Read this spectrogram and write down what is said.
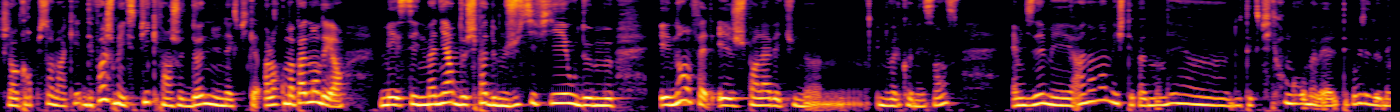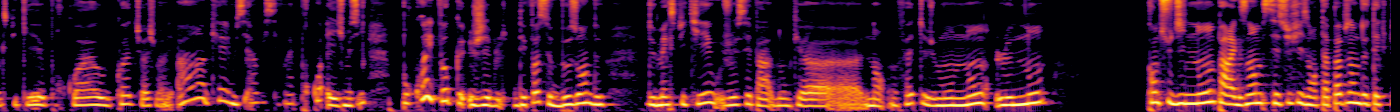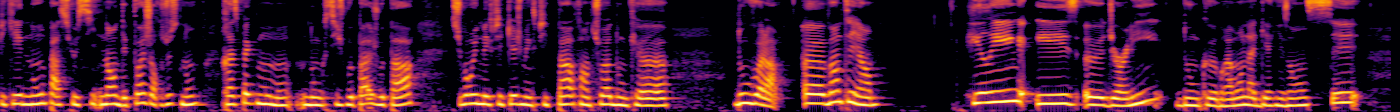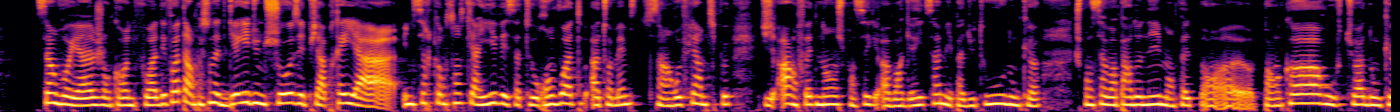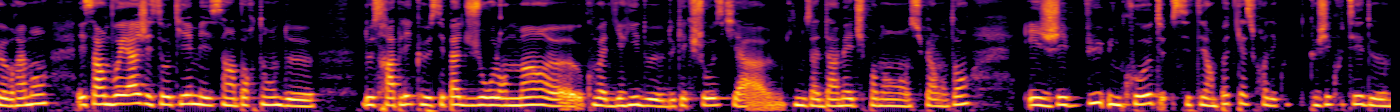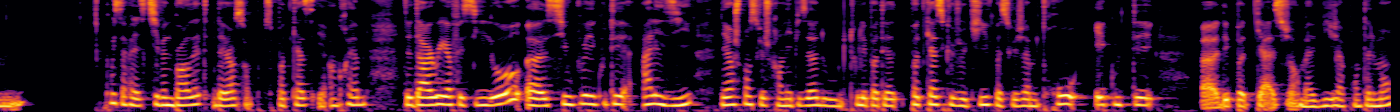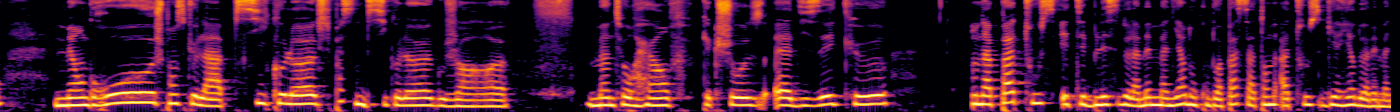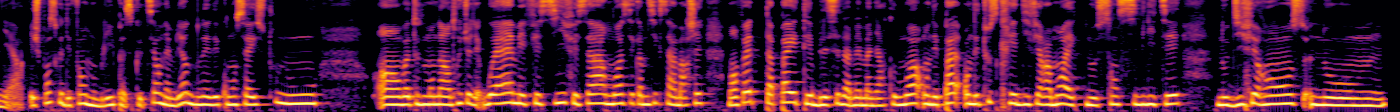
Je l'ai encore plus remarqué. Des fois, je m'explique, enfin, je donne une explication. Alors qu'on m'a pas demandé, hein. Mais c'est une manière de, je sais pas, de me justifier ou de me et non, en fait, et je parlais avec une, euh, une nouvelle connaissance, elle me disait, mais ah non, non, mais je t'ai pas demandé euh, de t'expliquer en gros, ma belle, t'es pas obligée de m'expliquer pourquoi ou quoi, tu vois. Je me dis, ah ok, je me dis, ah oui, c'est vrai, pourquoi? Et je me suis dit, pourquoi il faut que j'ai des fois ce besoin de, de m'expliquer, ou je sais pas. Donc, euh, non, en fait, mon nom, le nom, quand tu dis non, par exemple, c'est suffisant. T'as pas besoin de t'expliquer non parce que si, non, des fois, genre juste non, respecte mon nom. Donc, si je veux pas, je veux pas. Si j'ai envie de m'expliquer, je m'explique pas. Enfin, tu vois, donc, euh, donc voilà. 21. Euh, Healing is a journey. Donc euh, vraiment la guérison, c'est c'est un voyage, encore une fois. Des fois, t'as l'impression d'être guéri d'une chose, et puis après, il y a une circonstance qui arrive, et ça te renvoie à toi-même. C'est un reflet un petit peu. Tu dis, ah, en fait, non, je pensais avoir guéri de ça, mais pas du tout. Donc, euh, je pensais avoir pardonné, mais en fait, pas, pas encore. Ou, tu vois, donc vraiment... Et c'est un voyage, et c'est ok, mais c'est important de de se rappeler que c'est pas du jour au lendemain qu'on va être guéri de, de quelque chose qui a qui nous a damage pendant super longtemps et j'ai vu une quote, c'était un podcast, je crois, que j'écoutais de... Comment il s'appelle Stephen Bartlett. D'ailleurs, ce podcast est incroyable. The Diary of a CEO. Euh, si vous pouvez l'écouter, allez-y. D'ailleurs, je pense que je ferai un épisode où tous les podcasts que je kiffe, parce que j'aime trop écouter euh, des podcasts. Genre, ma vie, j'apprends tellement. Mais en gros, je pense que la psychologue, je sais pas si c'est une psychologue ou genre euh, mental health, quelque chose, elle disait que on n'a pas tous été blessés de la même manière, donc on doit pas s'attendre à tous guérir de la même manière. Et je pense que des fois on oublie parce que tu sais, on aime bien donner des conseils, tout nous. On va te demander un truc, tu vas dire ouais mais fais ci, fais ça, moi c'est comme si que ça a marché. Mais en fait t'as pas été blessé de la même manière que moi. On n'est pas, on est tous créés différemment avec nos sensibilités, nos différences, nos,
